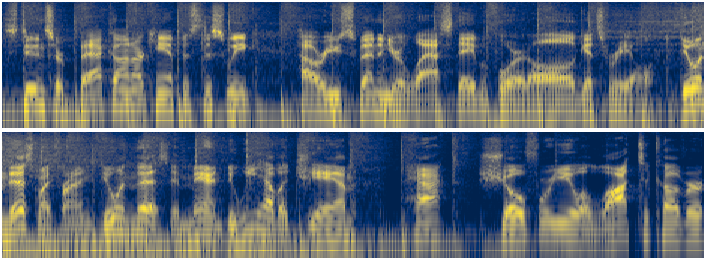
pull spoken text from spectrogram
Students are back on our campus this week. How are you spending your last day before it all gets real? Doing this, my friend, doing this. And man, do we have a jam packed show for you, a lot to cover.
